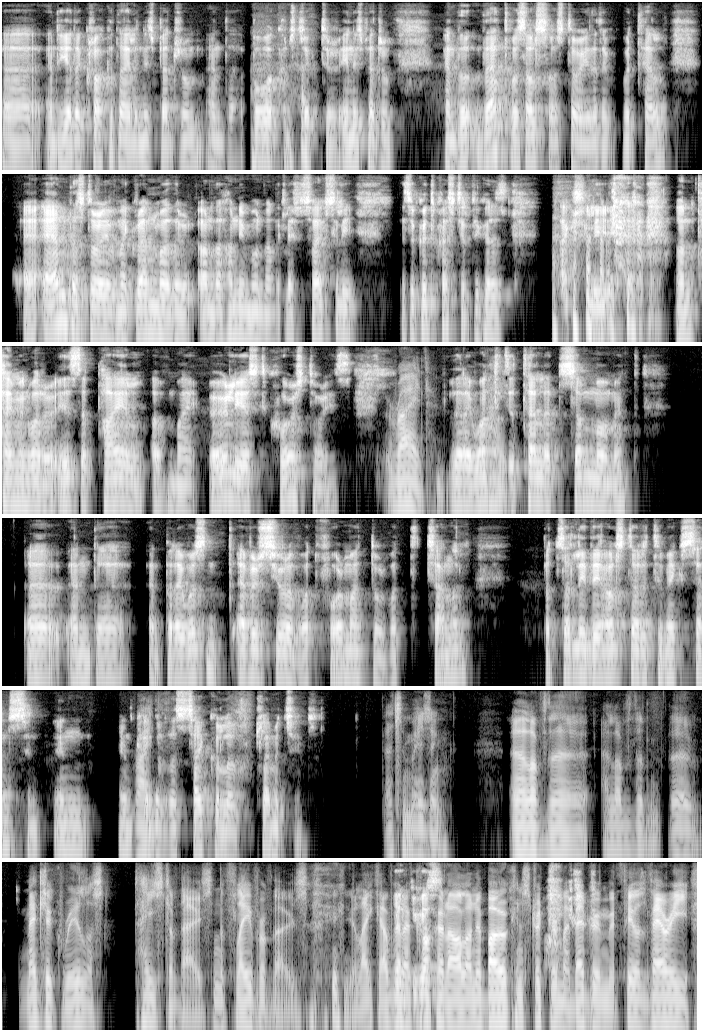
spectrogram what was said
uh, and he had a crocodile in his bedroom and a boa constrictor in his bedroom, and th- that was also a story that I would tell. Uh, and the story of my grandmother on the honeymoon on the glacier. So actually, it's a good question because actually, on Time and Water is a pile of my earliest core stories Right. that I wanted Right. to tell at some moment, uh, and, uh, and but I wasn't ever sure of what format or what channel. But suddenly they all started to make sense in in, in kind of the cycle of climate change. That's amazing. And I love the I love the the magic realist taste of those and the flavor of those. You're like, I've got a crocodile and a boa constrictor in my bedroom. It feels very,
